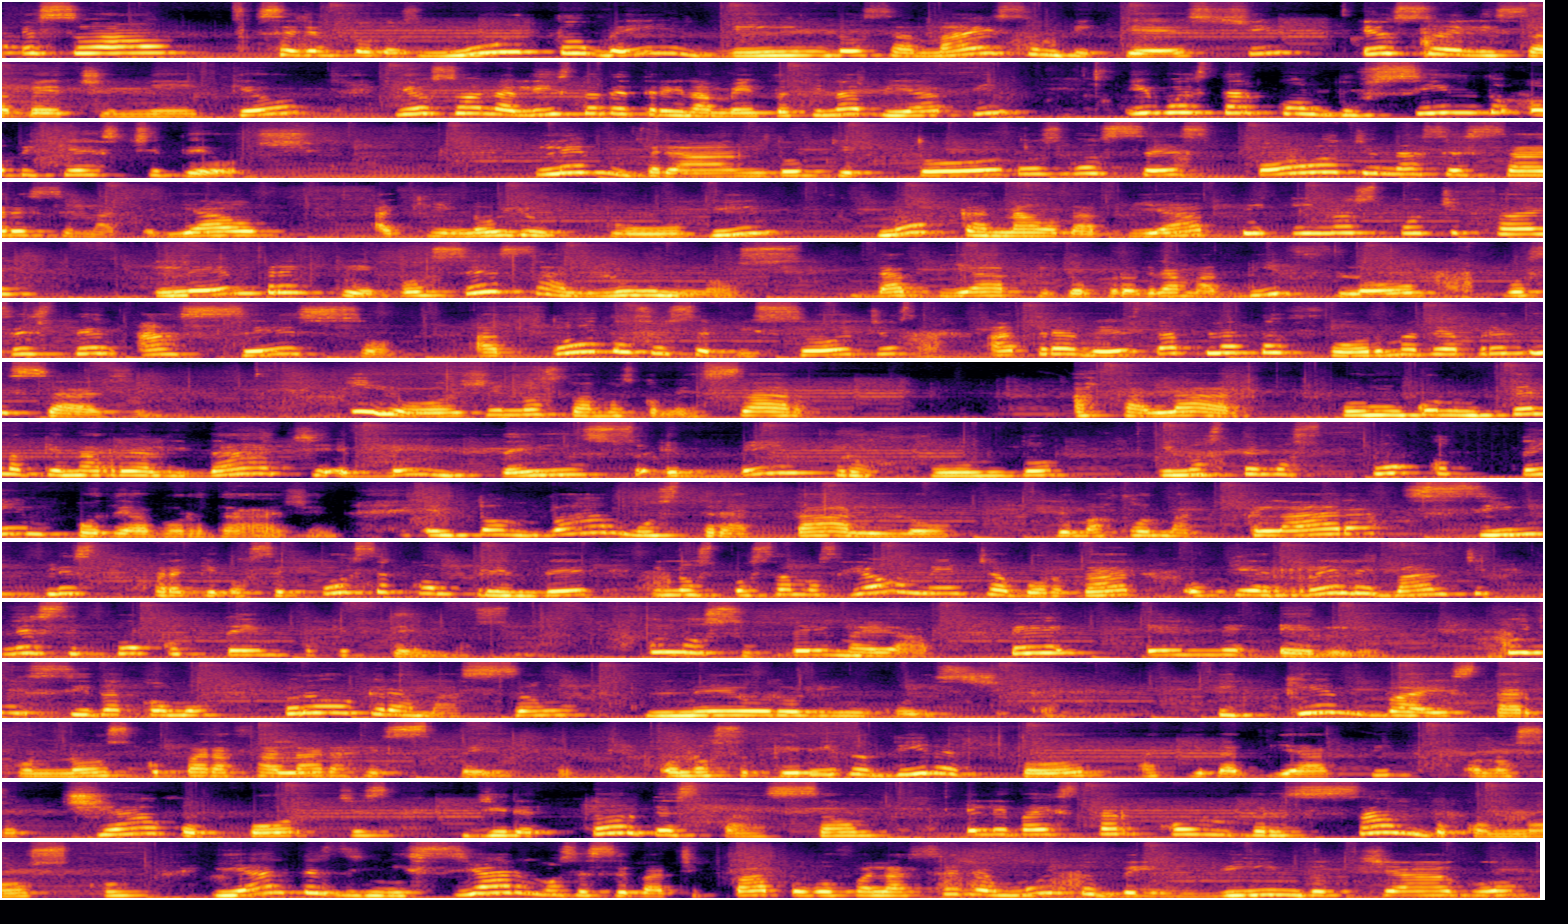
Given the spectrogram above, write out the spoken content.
Olá, pessoal! Sejam todos muito bem-vindos a mais um Bicast. Eu sou Elizabeth Níquel e eu sou analista de treinamento aqui na BIAP e vou estar conduzindo o Bicast de hoje. Lembrando que todos vocês podem acessar esse material aqui no YouTube, no canal da BIAP e no Spotify. Lembrem que vocês, alunos da BIAP, do programa Biflow, vocês têm acesso a todos os episódios através da plataforma de aprendizagem. E hoje nós vamos começar a falar com, com um tema que na realidade é bem denso, é bem profundo e nós temos pouco tempo de abordagem. Então vamos tratá-lo de uma forma clara, simples, para que você possa compreender e nós possamos realmente abordar o que é relevante nesse pouco tempo que temos. O nosso tema é a PNL, conhecida como Programação Neurolinguística. E quem vai estar conosco para falar a respeito? O nosso querido diretor aqui da BIAP, o nosso Tiago Portes, diretor de expansão, ele vai estar conversando conosco. E antes de iniciarmos esse bate-papo, vou falar: seja muito bem-vindo, Tiago.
